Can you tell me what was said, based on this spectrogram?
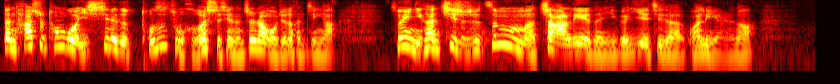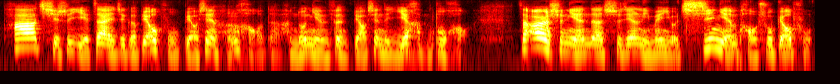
但他是通过一系列的投资组合实现的，这让我觉得很惊讶。所以你看，即使是这么炸裂的一个业绩的管理人啊，他其实也在这个标普表现很好的很多年份表现的也很不好，在二十年的时间里面有七年跑输标普，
